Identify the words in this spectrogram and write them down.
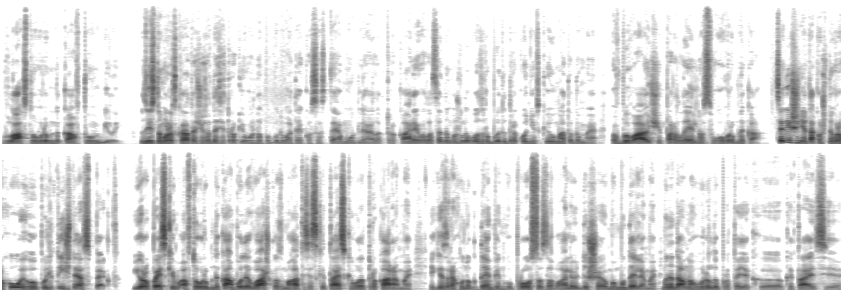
власного виробника автомобілей. Звісно, можна сказати, що за 10 років можна побудувати екосистему для електрокарів, але це неможливо зробити драконівськими методами, вбиваючи паралельно свого виробника. Це рішення також не враховує геополітичний аспект. Європейським автовиробникам буде важко змагатися з китайськими електрокарами, які за рахунок демпінгу просто завалюють дешевими моделями. Ми недавно говорили про те, як е, китайці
